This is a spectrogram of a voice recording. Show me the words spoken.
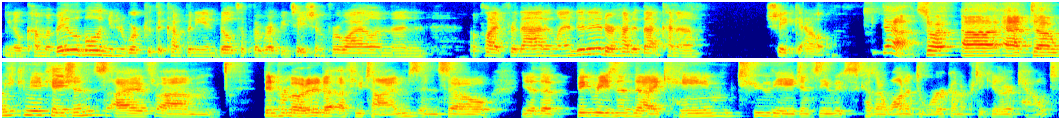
you know come available and you had worked with the company and built up a reputation for a while and then applied for that and landed it? Or how did that kind of shake out? Yeah so uh, at uh, we communications i've um, been promoted a, a, few times. And so you know the big reason that i came to the agency was because i wanted to work on a particular account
